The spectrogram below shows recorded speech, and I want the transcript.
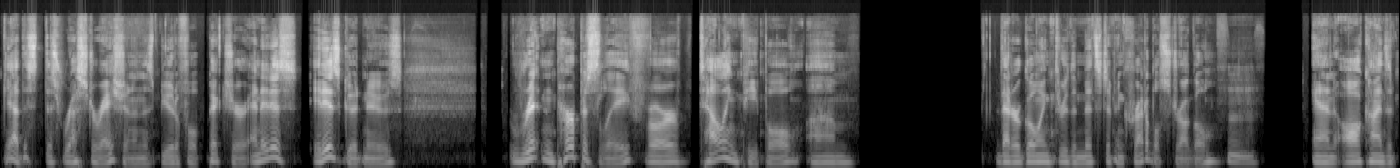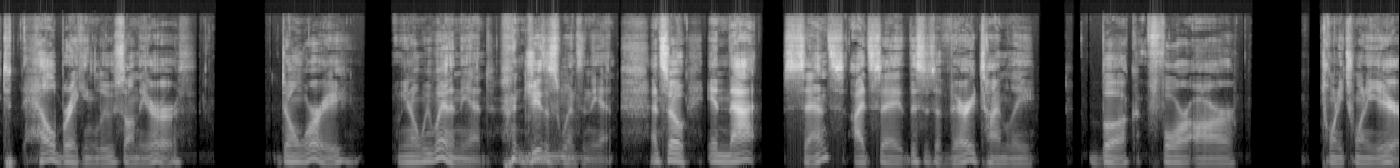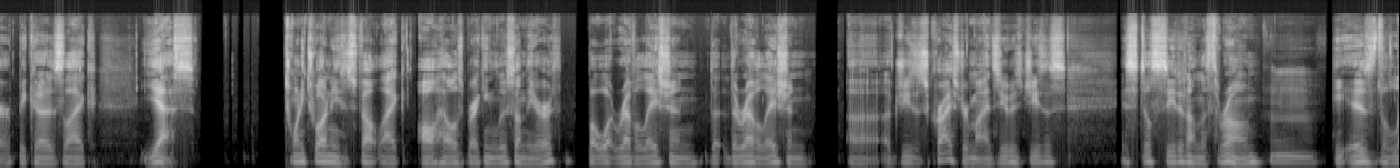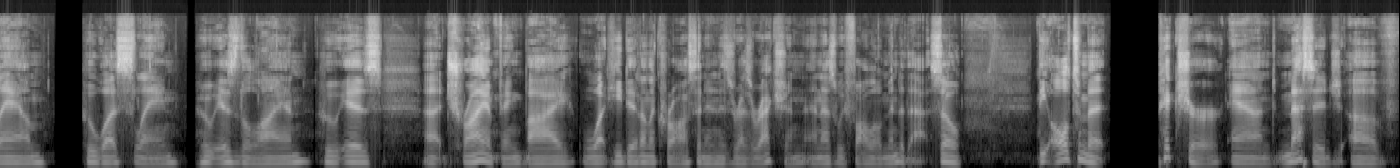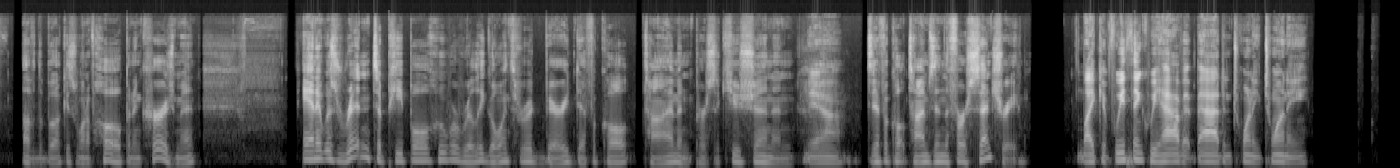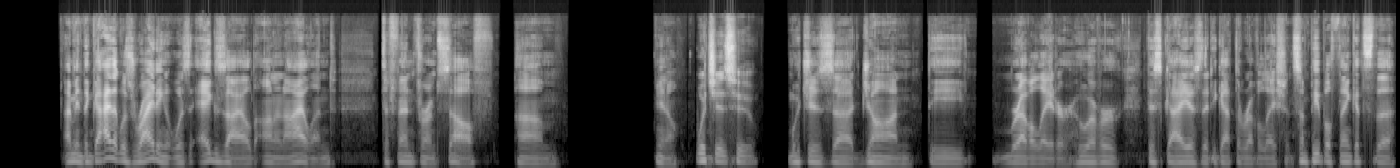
yeah, this this restoration and this beautiful picture, and it is it is good news, written purposely for telling people um, that are going through the midst of incredible struggle Hmm. and all kinds of t- hell breaking loose on the earth, don't worry, you know, we win in the end. Jesus Mm. wins in the end. And so, in that sense, I'd say this is a very timely book for our 2020 year because, like, yes, 2020 has felt like all hell is breaking loose on the earth, but what Revelation, the, the revelation uh, of Jesus Christ reminds you is Jesus is still seated on the throne. Hmm. He is the lamb who was slain, who is the lion, who is uh, triumphing by what he did on the cross and in his resurrection, and as we follow him into that. So, the ultimate picture and message of of the book is one of hope and encouragement. and it was written to people who were really going through a very difficult time and persecution and Yeah. difficult times in the first century. Like if we think we have it bad in 2020, I mean, the guy that was writing it was exiled on an island to fend for himself. Um, you know, which is who? which is uh, John, the revelator, whoever this guy is that he got the revelation. Some people think it's the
